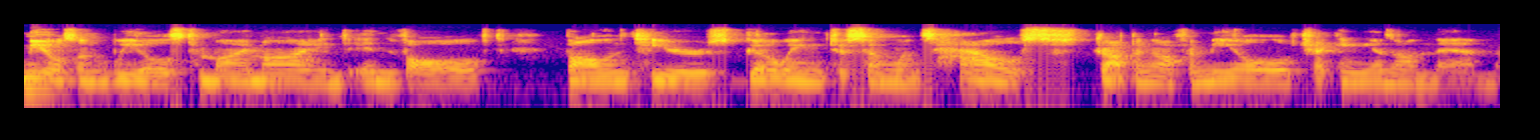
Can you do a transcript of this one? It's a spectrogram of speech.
Meals on Wheels, to my mind, involved volunteers going to someone's house, dropping off a meal, checking in on them.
